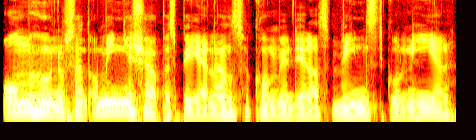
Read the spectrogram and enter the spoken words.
om 100%, om ingen köper spelen så kommer ju deras vinst gå ner.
